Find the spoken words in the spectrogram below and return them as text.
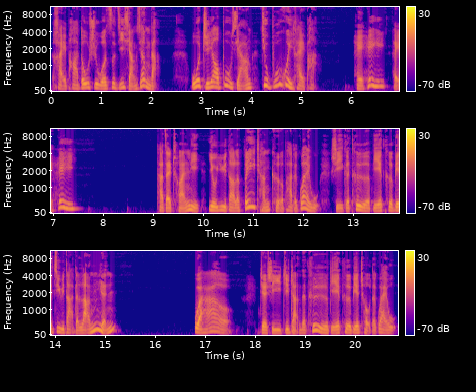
害怕都是我自己想象的，我只要不想，就不会害怕。嘿嘿嘿嘿。他在船里又遇到了非常可怕的怪物，是一个特别特别巨大的狼人。哇哦！这是一只长得特别特别丑的怪物，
